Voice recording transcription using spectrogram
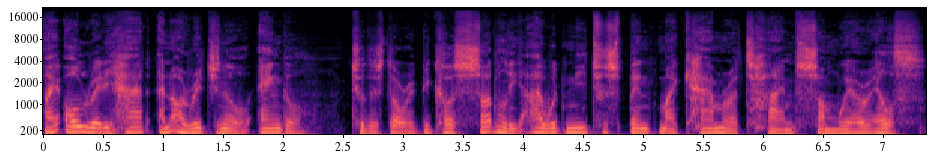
I already had an original angle to the story because suddenly I would need to spend my camera time somewhere else.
